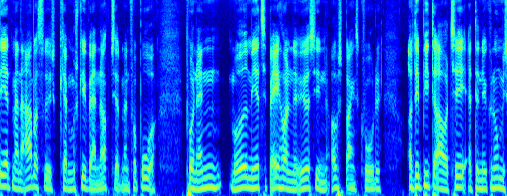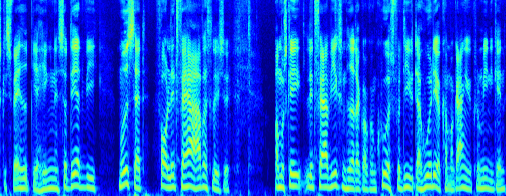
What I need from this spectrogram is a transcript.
det, at man er arbejdsløs, kan måske være nok til, at man forbruger på en anden måde mere tilbageholdende, øger sin opsparingskvote, og det bidrager til, at den økonomiske svaghed bliver hængende. Så det, at vi modsat får lidt færre arbejdsløse, og måske lidt færre virksomheder, der går konkurs, fordi der hurtigere kommer gang i økonomien igen.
